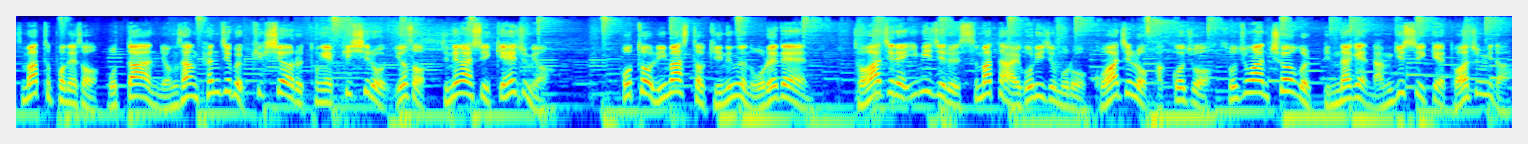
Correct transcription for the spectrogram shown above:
스마트폰에서 못다한 영상 편집을 퀵시어를 통해 PC로 이어서 진행할 수 있게 해주며 포토 리마스터 기능은 오래된 저화질의 이미지를 스마트 알고리즘으로 고화질로 바꿔주어 소중한 추억을 빛나게 남길 수 있게 도와줍니다.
